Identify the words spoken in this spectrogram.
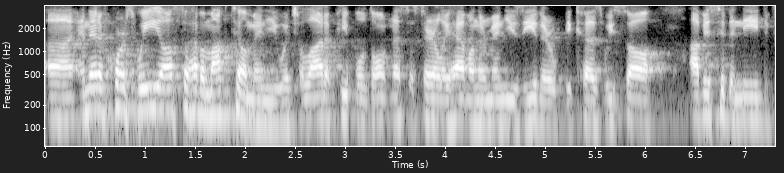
Uh, and then, of course, we also have a mocktail menu, which a lot of people don't necessarily have on their menus either, because we saw obviously the need.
